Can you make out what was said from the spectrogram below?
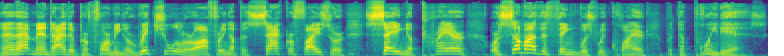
And that meant either performing a ritual or offering up a sacrifice or saying a prayer or some other thing was required. But the point is,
